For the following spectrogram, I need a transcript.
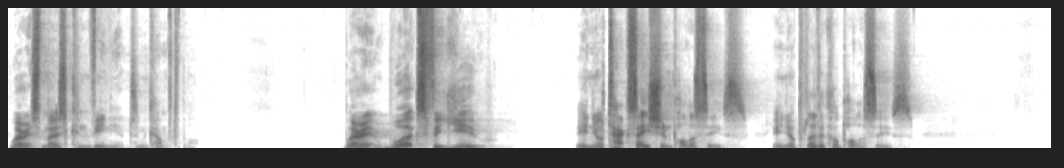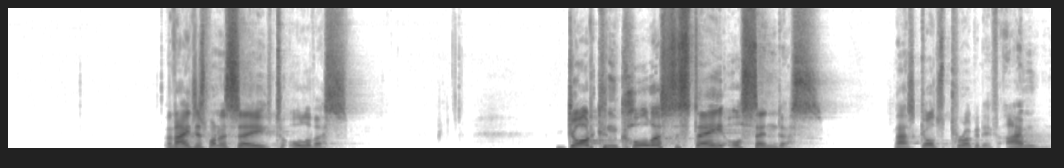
where it's most convenient and comfortable, where it works for you in your taxation policies, in your political policies. And I just want to say to all of us God can call us to stay or send us. That's God's prerogative. I'm,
